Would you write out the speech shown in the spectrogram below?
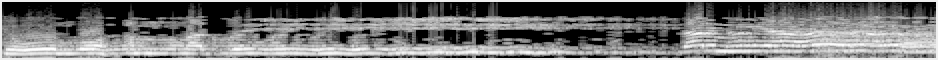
کیوں محمد درمیان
